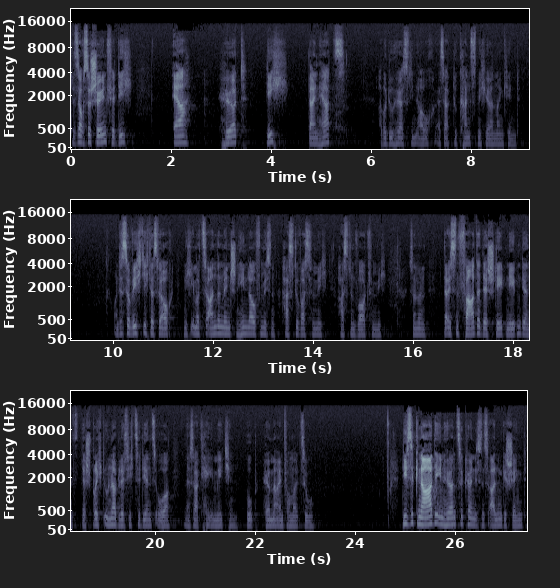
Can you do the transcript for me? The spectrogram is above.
Das ist auch so schön für dich. Er hört dich, dein Herz, aber du hörst ihn auch. Er sagt, du kannst mich hören, mein Kind. Und es ist so wichtig, dass wir auch nicht immer zu anderen Menschen hinlaufen müssen. Hast du was für mich? Hast du ein Wort für mich? Sondern da ist ein Vater, der steht neben dir der spricht unablässig zu dir ins Ohr. Und er sagt, hey Mädchen, Bub, hör mir einfach mal zu. Diese Gnade, ihn hören zu können, ist uns allen geschenkt.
